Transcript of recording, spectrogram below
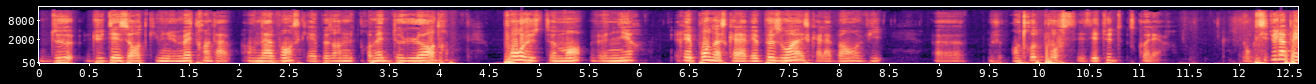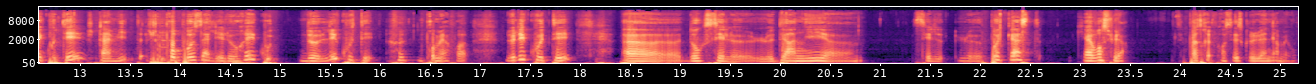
de du désordre qui est venu mettre en, avant ce qu'il avait besoin de remettre de l'ordre pour justement venir répondre à ce qu'elle avait besoin et ce qu'elle avait envie, euh, entre autres pour ses études scolaires. Donc si tu l'as pas écouté, je t'invite, je te propose d'aller le réécouter de l'écouter, une première fois, de l'écouter. Euh, donc c'est le, le, dernier, euh, c'est le, podcast qui avance celui-là. C'est pas très français ce que je viens de dire, mais bon,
